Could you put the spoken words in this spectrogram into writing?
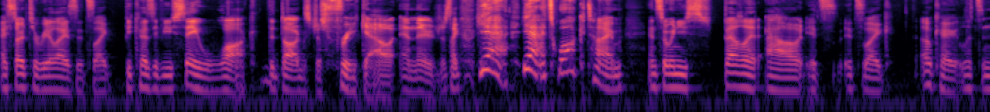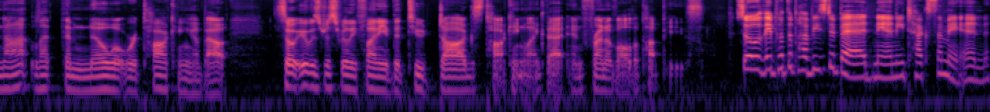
I start to realize it's like because if you say walk, the dogs just freak out and they're just like, yeah, yeah, it's walk time. And so when you spell it out, it's it's like, okay, let's not let them know what we're talking about. So it was just really funny the two dogs talking like that in front of all the puppies. So they put the puppies to bed. Nanny tucks them in.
